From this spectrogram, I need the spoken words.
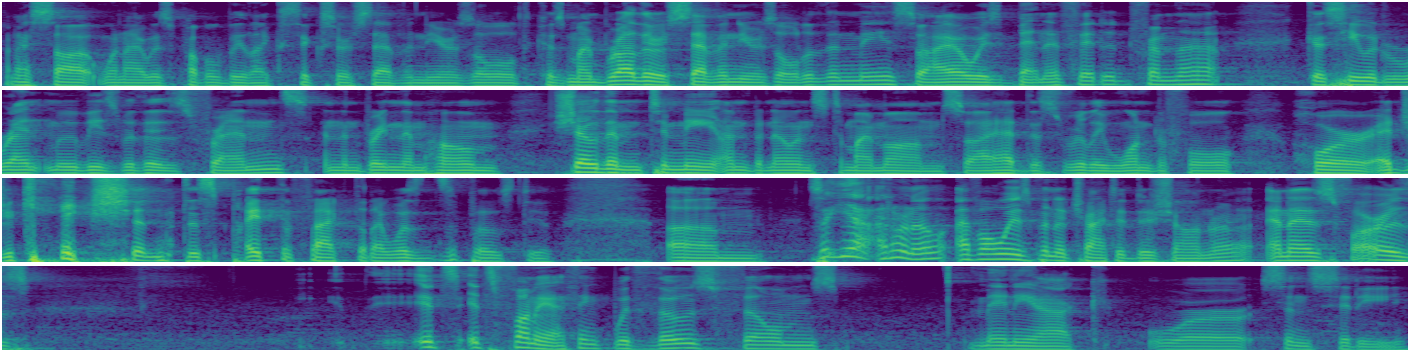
And I saw it when I was probably like six or seven years old. Because my brother is seven years older than me, so I always benefited from that. Because he would rent movies with his friends and then bring them home, show them to me unbeknownst to my mom. So I had this really wonderful horror education, despite the fact that I wasn't supposed to. Um, so yeah, I don't know. I've always been attracted to genre. And as far as it's it's funny. I think with those films, Maniac or Sin City,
